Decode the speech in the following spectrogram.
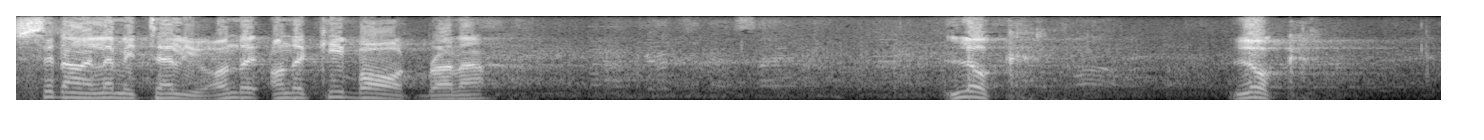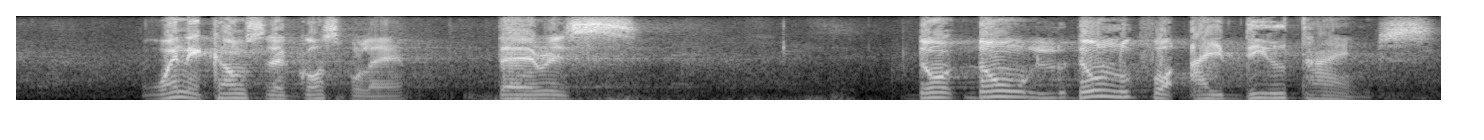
Sit down and let me tell you. On the on the keyboard, brother. Look. Look. When it comes to the gospel, eh, there is don't don't don't look for ideal times.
